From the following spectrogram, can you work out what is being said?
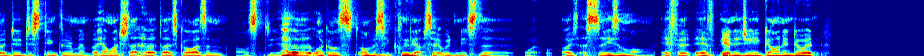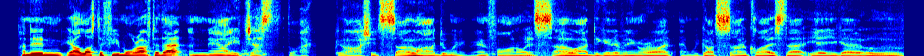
I do distinctly remember how much that hurt those guys, and I was hurt. Like I was obviously clearly upset we'd missed the what a season long effort, eff- Yep. energy had gone into it. And then yeah, I lost a few more after that, and now you just like, gosh, it's so hard to win a grand final. Yeah. It's so hard to get everything right, and we got so close that yeah, you go, ooh,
